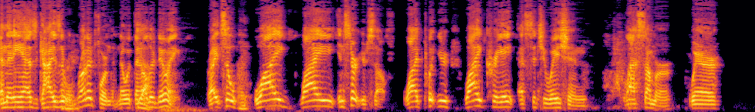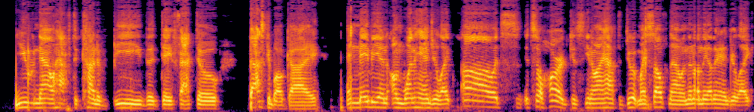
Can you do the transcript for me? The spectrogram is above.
and then he has guys that Right. run it for him that know what the hell they're doing, right? So Right. why why insert yourself? Why put your why create a situation last summer where you now have to kind of be the de facto basketball guy and maybe in, on one hand you're like, oh, it's it's so hard because you know I have to do it myself now, and then on the other hand you're like,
